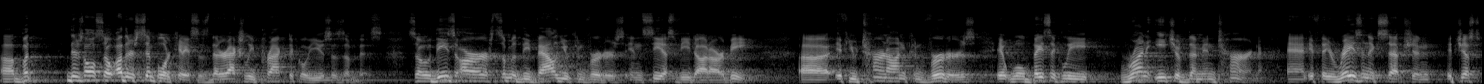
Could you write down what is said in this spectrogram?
Uh, but there's also other simpler cases that are actually practical uses of this. So these are some of the value converters in csv.rb. Uh, if you turn on converters, it will basically run each of them in turn. And if they raise an exception, it just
